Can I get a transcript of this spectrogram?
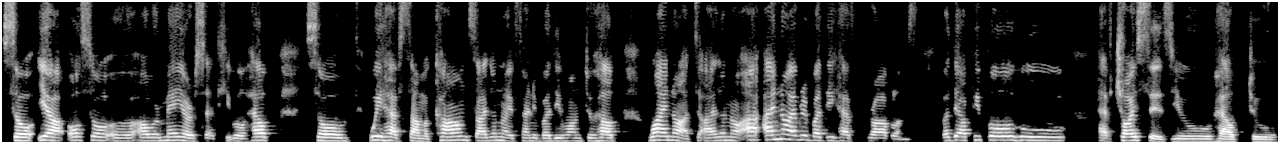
So yeah also uh, our mayor said he will help. So we have some accounts. I don't know if anybody want to help. Why not? I don't know. I, I know everybody have problems but there are people who have choices you help to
